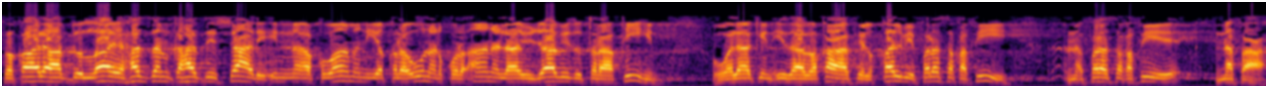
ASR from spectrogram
فقال عبد الله حزا كهز الشعر إن أقواما يقرؤون القرآن لا يجاوز تراقيهم ولكن إذا وقع في القلب فرسق فيه فرسق فيه نفع۔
